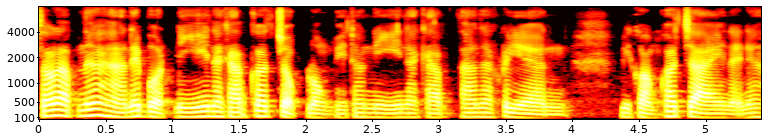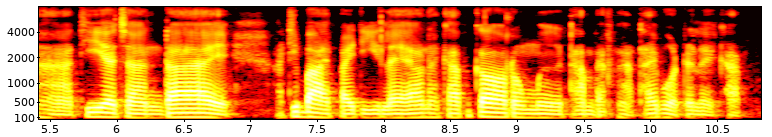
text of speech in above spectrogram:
สำหรับเนื้อหาในบทนี้นะครับก็จบลงเพียงเท่านี้นะครับ ถ้านักเรียนมีความเข้าใจในเนื้อหาที่อาจารย์ได้อธิบายไปดีแล้วนะครับ ก็ลงมือทำแบบฝึกหัดท้ายบทได้เลยครับ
